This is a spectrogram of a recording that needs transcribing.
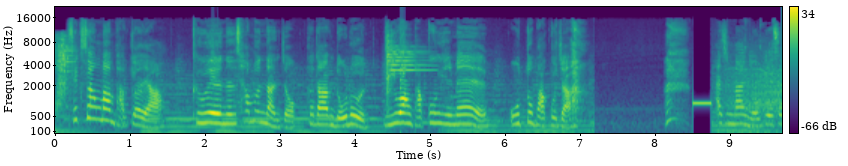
색상만 바뀌어야. 그 외에는 사문난적. 그 다음 노론, 이왕 바꾼 김에 옷도 바꾸자. 하지만 여기에서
